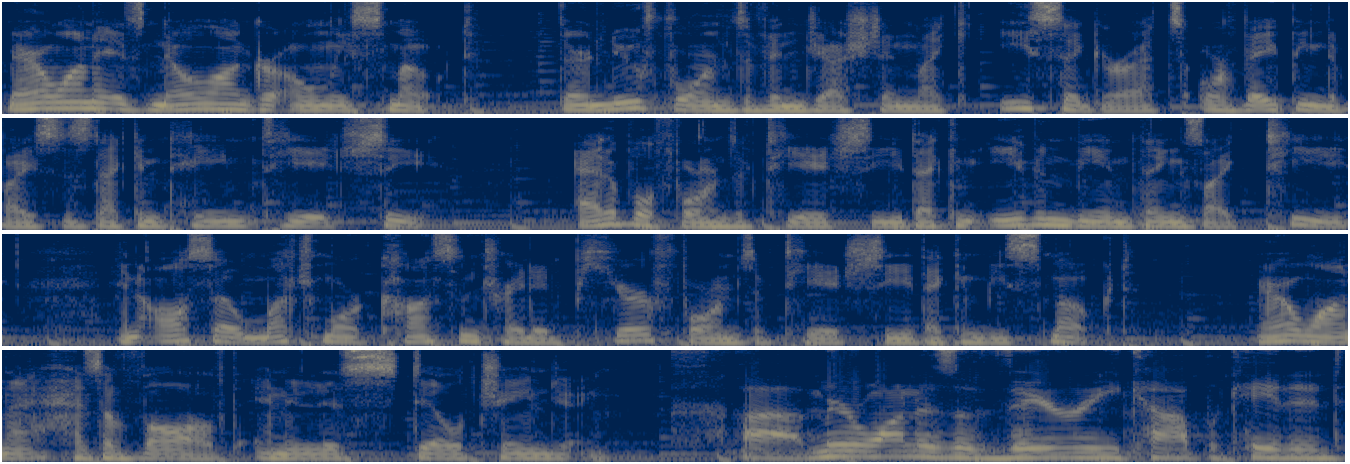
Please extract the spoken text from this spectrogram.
Marijuana is no longer only smoked. There are new forms of ingestion like e cigarettes or vaping devices that contain THC, edible forms of THC that can even be in things like tea, and also much more concentrated pure forms of THC that can be smoked. Marijuana has evolved and it is still changing. Uh, marijuana is a very complicated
